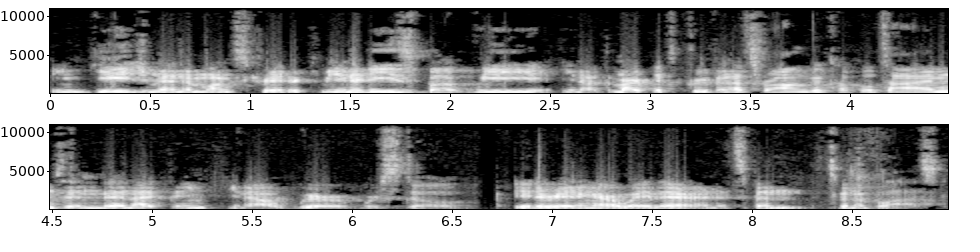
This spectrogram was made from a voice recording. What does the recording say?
engagement amongst creator communities. But we, you know, the market's proven us wrong a couple times, and then I think you know we're we're still iterating our way there, and it's been it's been a blast.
